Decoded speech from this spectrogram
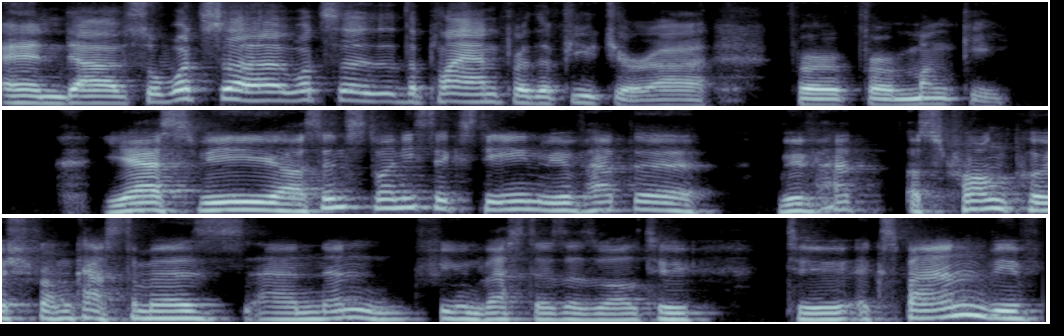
and uh, so what's uh, what's uh, the plan for the future uh, for for Monki? Yes, we uh, since 2016 we've had the we've had a strong push from customers and then few investors as well to to expand. We've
